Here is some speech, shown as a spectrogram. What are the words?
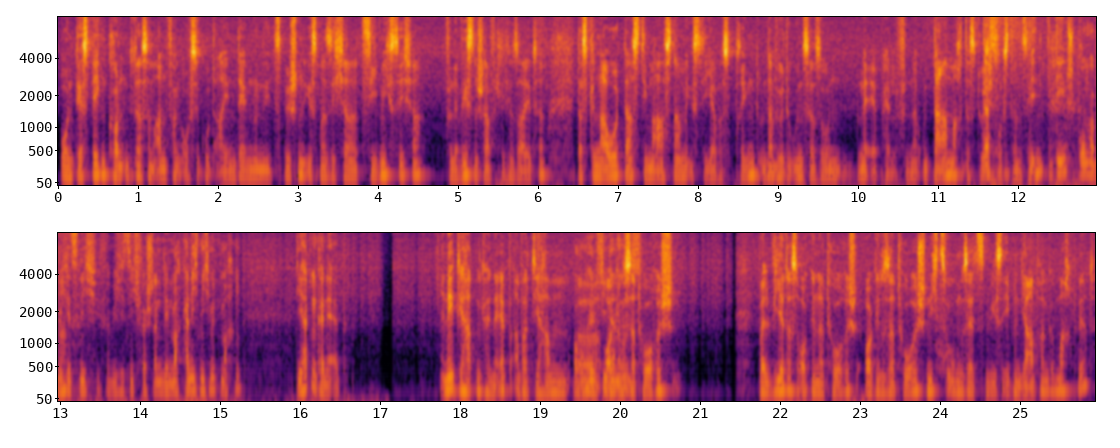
Und deswegen konnten die das am Anfang auch so gut eindämmen. Und inzwischen ist man sich ja ziemlich sicher, von der wissenschaftlichen Seite, dass genau das die Maßnahme ist, die ja was bringt. Und da mhm. würde uns ja so eine App helfen. Ne? Und da macht das durchaus das, dann Sinn. Den, den Sprung habe ich, jetzt nicht, hab ich jetzt nicht verstanden. Den mach, kann ich nicht mitmachen. Die hatten keine App. Nee, die hatten keine App, aber die haben äh, organisatorisch weil wir das organisatorisch, organisatorisch nicht so umsetzen, wie es eben in Japan gemacht wird.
